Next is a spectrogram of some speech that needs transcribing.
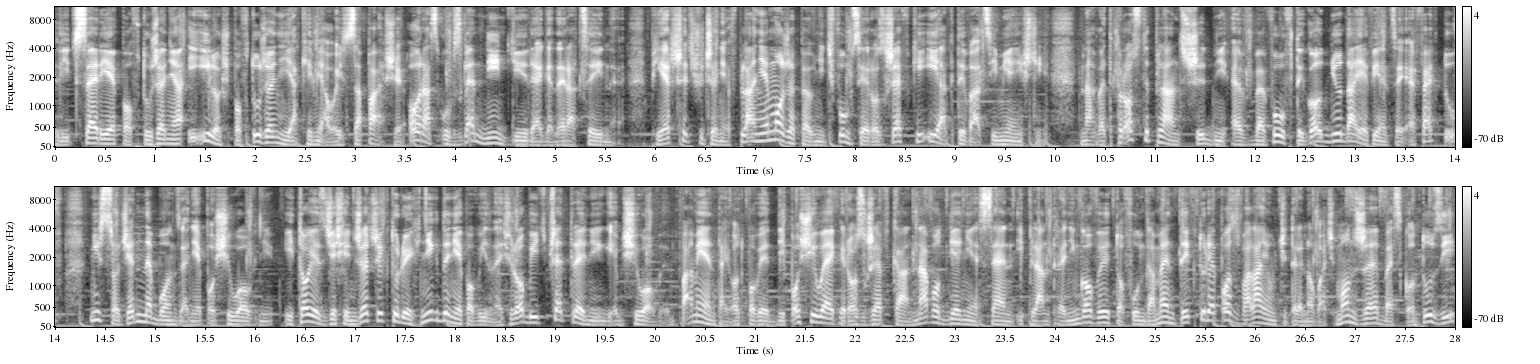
licz serię, powtórzenia i ilość powtórzeń, jakie miałeś w zapasie oraz uwzględnij dni regeneracyjne. Pierwsze ćwiczenie w planie może pełnić funkcję rozgrzewki i aktywacji mięśni. Nawet prosty plan 3 dni FBW w tygodniu daje więcej efektów niż codzienne błądzenie po siłowni. I to jest 10 rzeczy, których nigdy nie powinieneś robić przed treningiem siłowym. Pamiętaj, odpowiedni posiłek, rozgrzewka, nawodnienie, sen i plan treningowy to fundamenty, które pozwalają Ci trenować mądrze, bez kontuzji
